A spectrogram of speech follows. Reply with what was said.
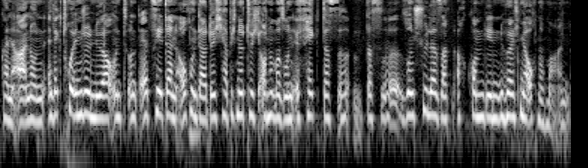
keine Ahnung, Elektroingenieur und, und erzählt dann auch. Und dadurch habe ich natürlich auch nochmal so einen Effekt, dass, dass so ein Schüler sagt, ach komm, den höre ich mir auch nochmal an.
